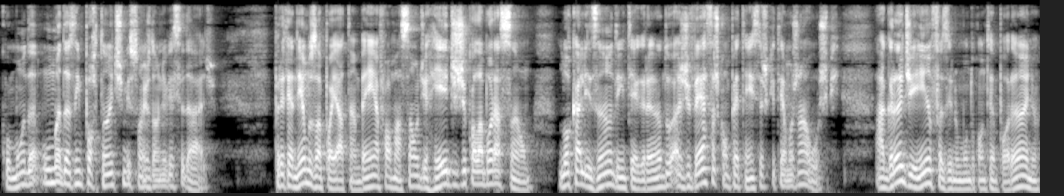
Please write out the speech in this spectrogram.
como uma das importantes missões da universidade. Pretendemos apoiar também a formação de redes de colaboração, localizando e integrando as diversas competências que temos na USP. Há grande ênfase no mundo contemporâneo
